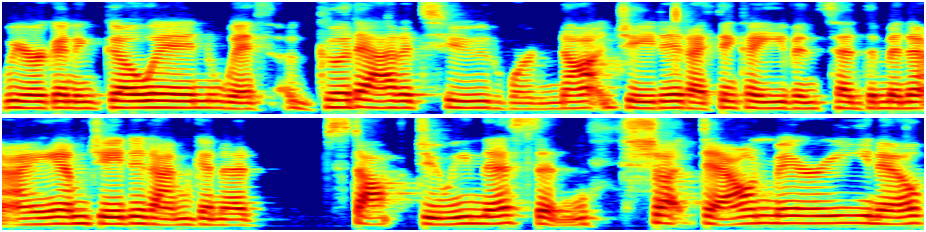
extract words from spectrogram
We are going to go in with a good attitude. We're not jaded. I think I even said the minute I am jaded, I'm going to stop doing this and shut down Mary, you know,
